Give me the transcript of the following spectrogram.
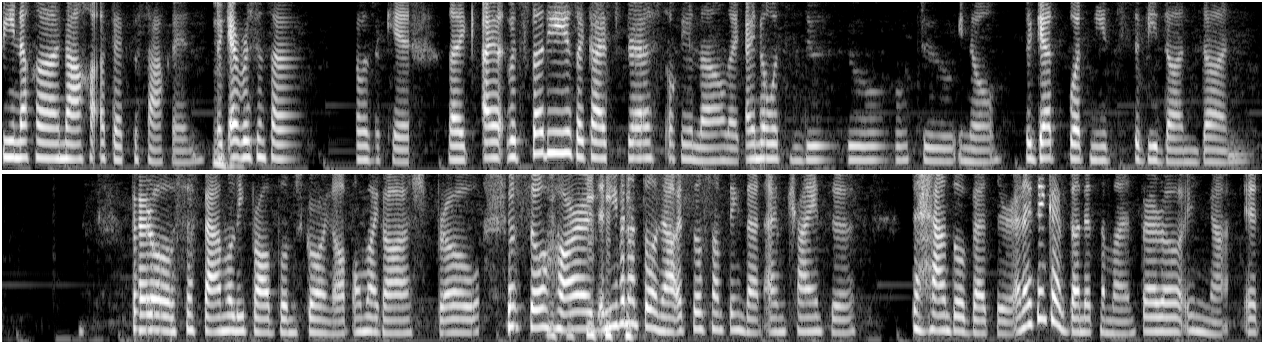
pinaka nakaka-apekto sa akin. Like, Mhm. ever since I was a kid. Like, I, with studies, like, I stress, okay lang. Like, I know what to do to, you know, to get what needs to be done, done. Pero sa family problems growing up, oh my gosh, bro, it was so hard. and even until now, it's still something that I'm trying to to handle better. And I think I've done it naman. Pero yun nga, it,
